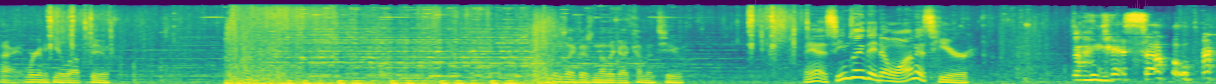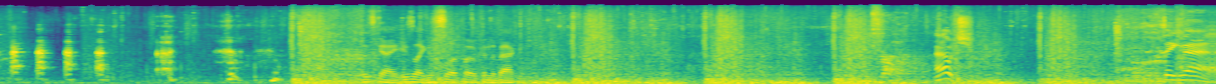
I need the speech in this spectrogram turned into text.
Alright, we're gonna heal up too. Seems like there's another guy coming too. Yeah, it seems like they don't want us here. I guess so. This guy, he's like a slowpoke in the back. Ouch! Take that!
